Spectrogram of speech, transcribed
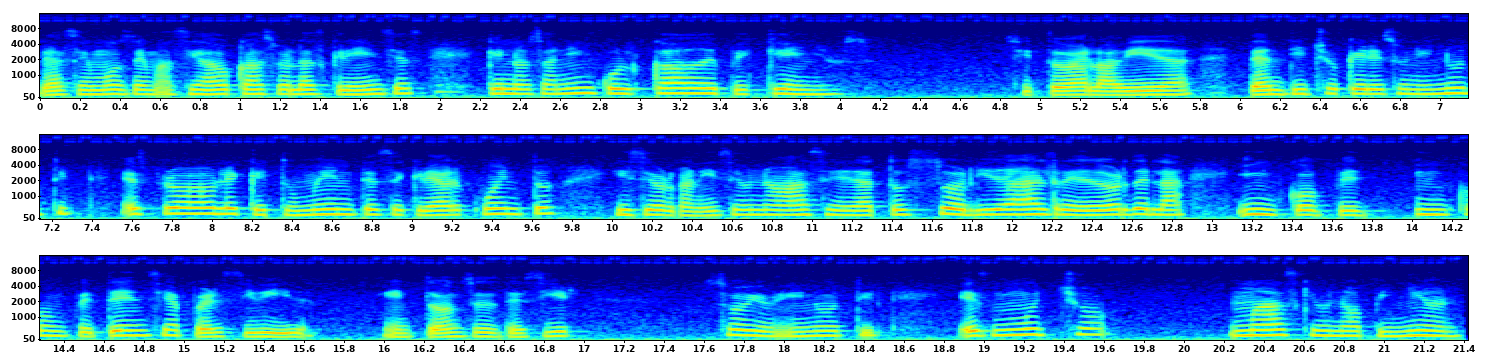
Le hacemos demasiado caso a las creencias que nos han inculcado de pequeños. Si toda la vida te han dicho que eres un inútil, es probable que tu mente se crea el cuento y se organice una base de datos sólida alrededor de la incompetencia percibida. Entonces decir soy un inútil es mucho más que una opinión,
